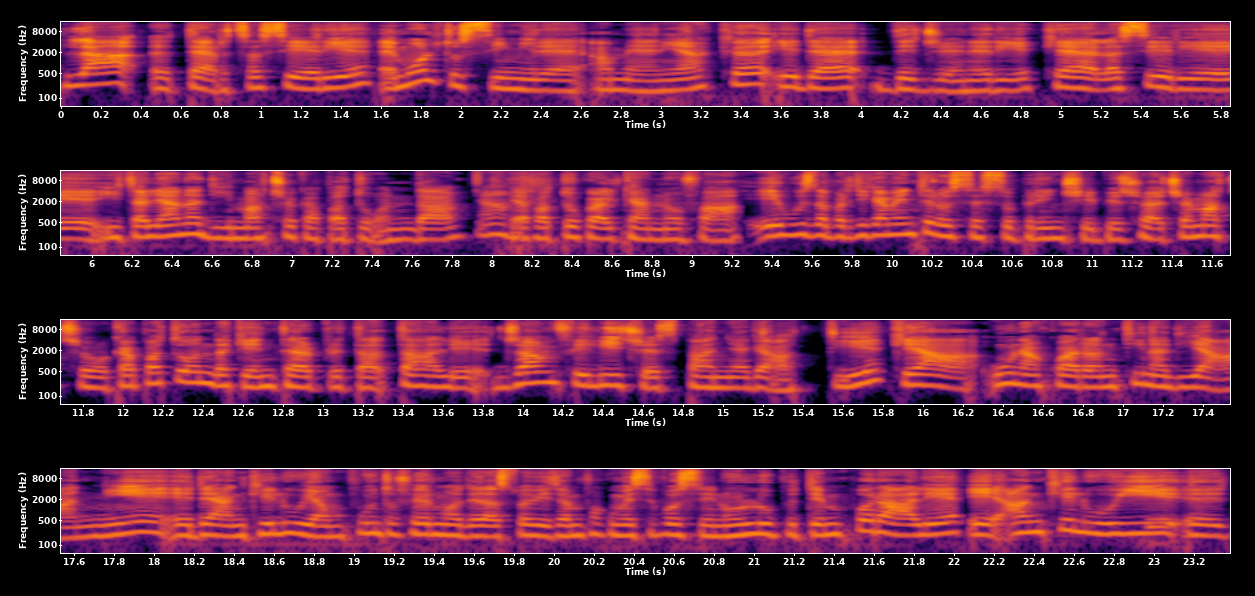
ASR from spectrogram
La eh, terza serie è molto simile a Maniac ed è Degeneri, che è la serie italiana di Maccio Capatonda ah. che ha fatto qualche anno fa e usa praticamente lo stesso principio, cioè c'è Maccio Capatonda che interpreta tale Gianfelice Spagna Gatti, che ha una quarantina di anni ed è anche lui a un punto fermo della sua vita, un po' come se fosse in un loop temporale e anche lui eh,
